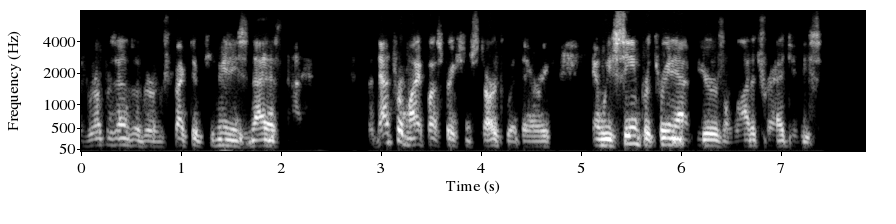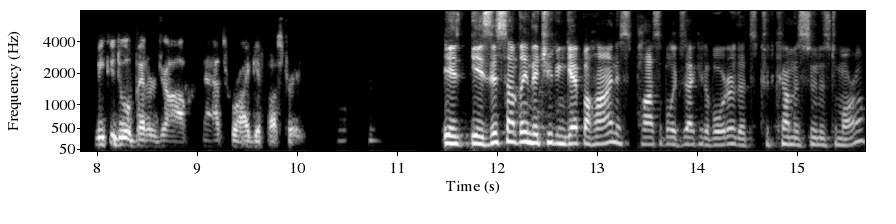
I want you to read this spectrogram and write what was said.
as representatives of their respective communities, and that is but that's where my frustration starts with, Eric. And we've seen for three and a half years a lot of tragedies. We could do a better job. That's where I get frustrated. Is is this something that you can get behind? This possible executive order that could come as soon as tomorrow?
